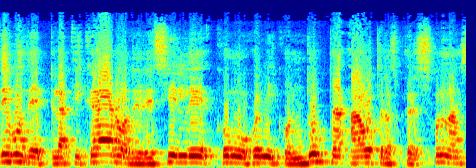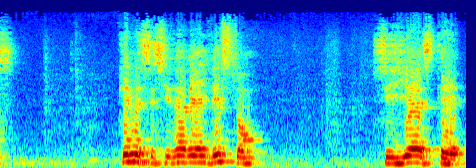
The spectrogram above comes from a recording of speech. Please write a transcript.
debo de platicar o de decirle cómo fue mi conducta a otras personas? ¿Qué necesidad hay de esto? Si ya este,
